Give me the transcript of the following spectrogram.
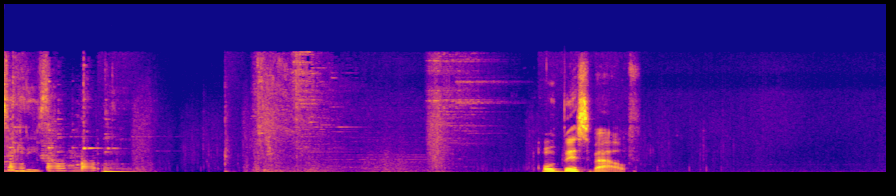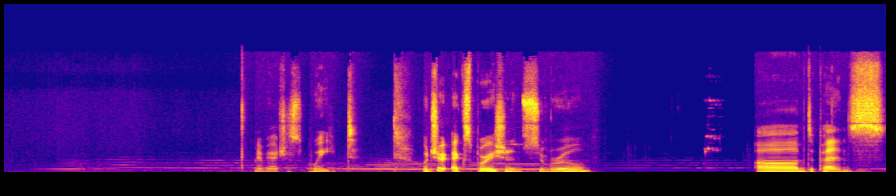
Take it easy. Oh, this valve. Maybe I just wait. What's your exploration in Sumeru? Um, depends.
